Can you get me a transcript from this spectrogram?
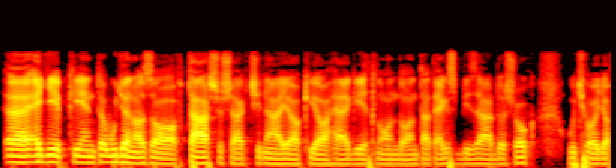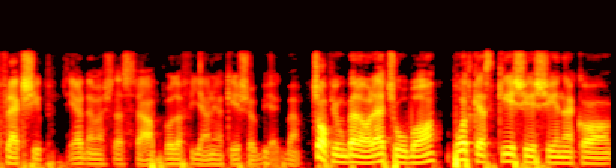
Egyébként ugyanaz a társaság csinálja, aki a Hellgate London, tehát ex-blizzardosok, úgyhogy a flagship érdemes lesz rá odafigyelni a későbbiekben. Csapjunk bele a lecsóba. Podcast késésének a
